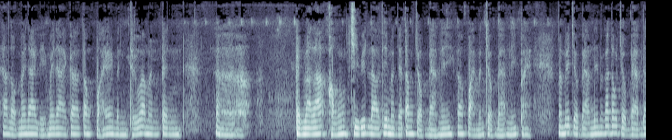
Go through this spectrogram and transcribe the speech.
ถ้าหลบไม่ได้หลีกไม่ได้ก็ต้องปล่อยให้มันถือว่ามันเป็น เป็นวาระของชีวิตเราที่มันจะต้องจบแบบนี้ ก็ปล่อยมันจบแบบนี้ไป มันไม่จบแบบนี้มันก็ต้องจบแบบใด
